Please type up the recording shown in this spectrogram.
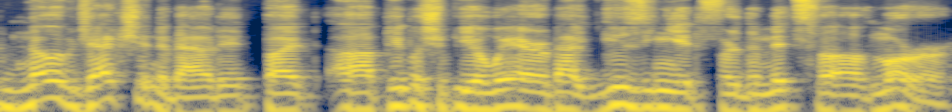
no objection about it, but uh, people should be aware about using it for the mitzvah of maror.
